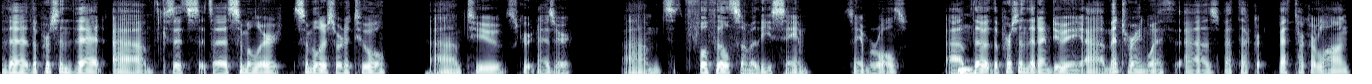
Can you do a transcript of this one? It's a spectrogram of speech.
the the person that um, because it's it's a similar similar sort of tool um, to Scrutinizer, um, fulfills some of these same same roles. Um, Hmm. The the person that I'm doing uh, mentoring with uh, is Beth Tucker, Beth Tucker Long.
